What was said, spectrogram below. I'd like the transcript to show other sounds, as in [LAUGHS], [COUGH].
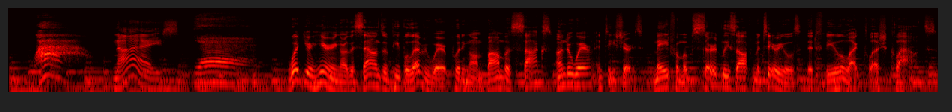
Wow. Nice. Yeah. What you're hearing are the sounds of people everywhere putting on Bombas socks, underwear, and t-shirts made from absurdly soft materials that feel like plush clouds.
